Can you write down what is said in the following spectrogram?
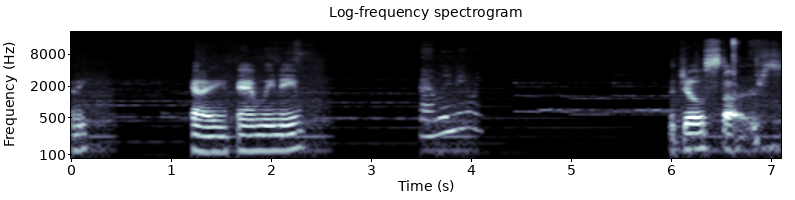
Honey? Got a family name? Family name? The Joestars.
